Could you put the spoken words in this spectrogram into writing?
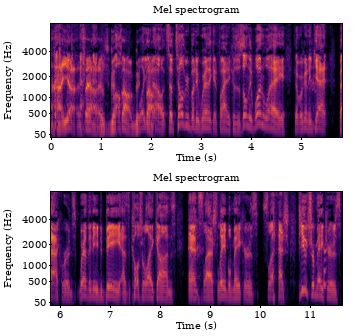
yeah, it's, yeah, it was a good well, song. Good well, song. you know, so tell everybody where they can find it because there's only one way that we're going to get Backwordz where they need to be as the cultural icons and slash label makers slash future makers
